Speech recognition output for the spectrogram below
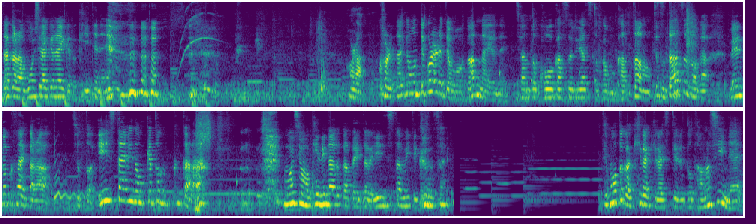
だから申し訳ないけど聞いてね。ほらこれだけ持ってこられても分かんないよね。ちゃんと硬化するやつとかも買ったの。ちょっと出すのがめんどくさいからちょっとインスタに載っけとくから。もしも気になる方いたらインスタ見てください。手元がキラキラしてると楽しいね。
